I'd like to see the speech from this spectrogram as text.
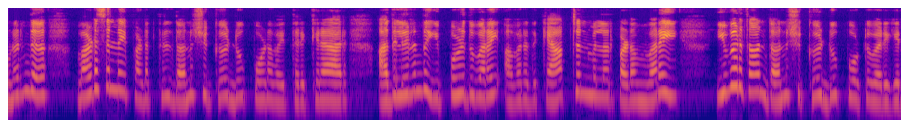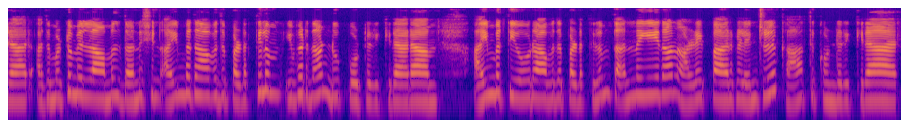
உணர்ந்து வடசென்னை படத்தில் தனுஷுக்கு டூப் போட வைத்திருக்கிறார். அதிலிருந்து இப்பொழுது வரை அவரது கேப்டன் மில்லர் படம் வரை இவர்தான் தனுஷுக்கு டூப் போட்டு வருகிறார். அது மட்டுமில்லாமல் தனுஷின் ஐம்பதாவது படத்திலும் இவர்தான் டூப் போட்டிருக்கிறாராம். ஐம்பத்தி ஓராவது படத்திலும் தன்னையே தான் அழைப்பார்கள் என்று காத்துக் கொண்டிருக்கிறார்.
